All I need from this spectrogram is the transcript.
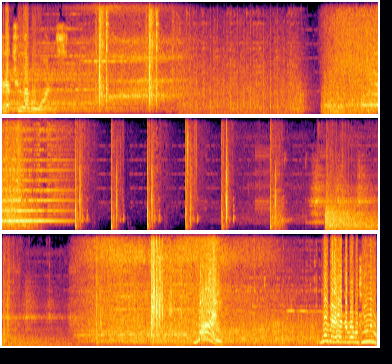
I got two level ones. Why would I have the level two?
